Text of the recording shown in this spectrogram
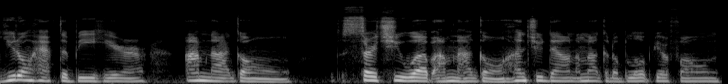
you don't have to be here. I'm not to search you up. I'm not to hunt you down. I'm not to blow up your phone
